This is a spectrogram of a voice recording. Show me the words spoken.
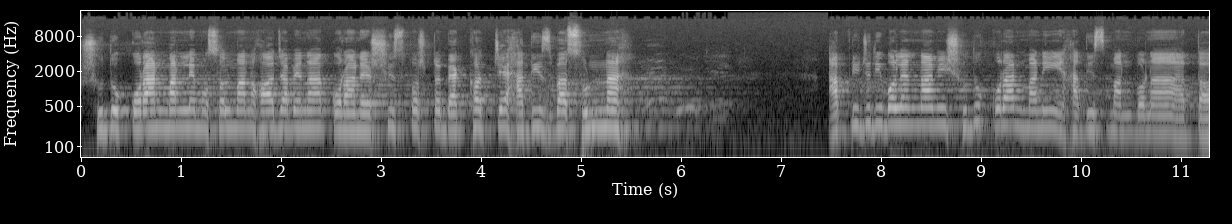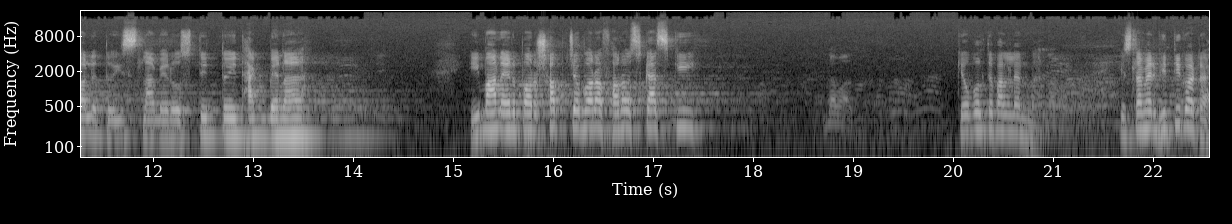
শুধু কোরআন মানলে মুসলমান হওয়া যাবে না, কোরআনের সুস্পষ্ট ব্যাখ্যা হচ্ছে হাদিস বা সুন্নাহ। আপনি যদি বলেন, না, আমি শুধু কোরআন মানি, হাদিস মানব না, তাহলে তো ইসলামের অস্তিত্বই থাকবে না। ইমানের পর সবচেয়ে বড় ফরজ কাজ কি? কেউ বলতে পারলেন না? ইসলামের ভিত্তি কটা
